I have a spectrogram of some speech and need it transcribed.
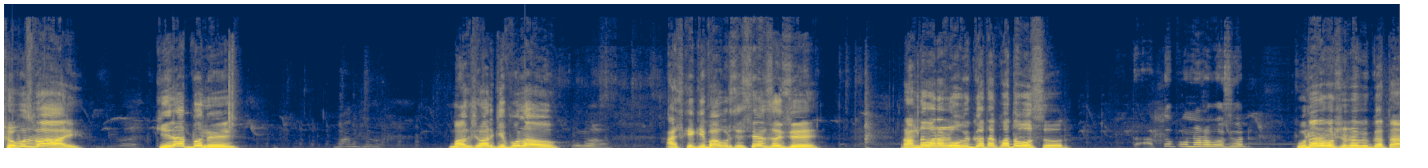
সবুজ ভাই কি রাত বনে মাংস আর কি পোলাও? আজকে কি বাবুর্চি চেঞ্জ হয়েছে? রান্না বাড়ার অভিজ্ঞতা কত বছর? তো পনেরো বছর। পনেরো বছরের অভিজ্ঞতা।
